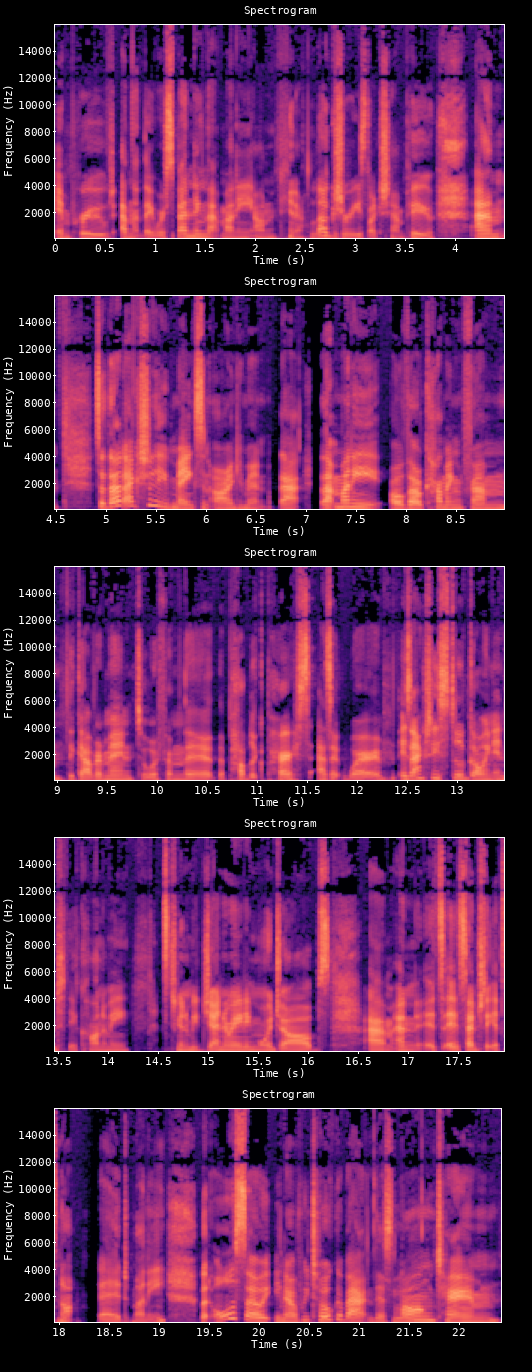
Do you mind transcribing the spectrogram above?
improved and that they were spending that money on, you know, luxuries like shampoo. Um, so that actually makes an argument that that money, although coming from the government or from the, the public purse, as it were, is actually still going into the economy. It's going to be generating more jobs. Um, and it's essentially, it's not dead money. But also, you know, if we talk about this long term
